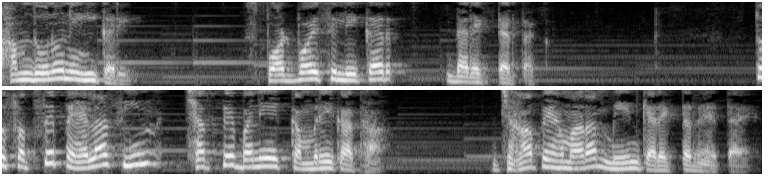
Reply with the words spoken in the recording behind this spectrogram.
हम दोनों ने ही करी। स्पॉट बॉय से लेकर डायरेक्टर तक। तो सबसे पहला सीन छत पे बने एक कमरे का था, जहाँ पे हमारा मेन कैरेक्टर रहता है।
